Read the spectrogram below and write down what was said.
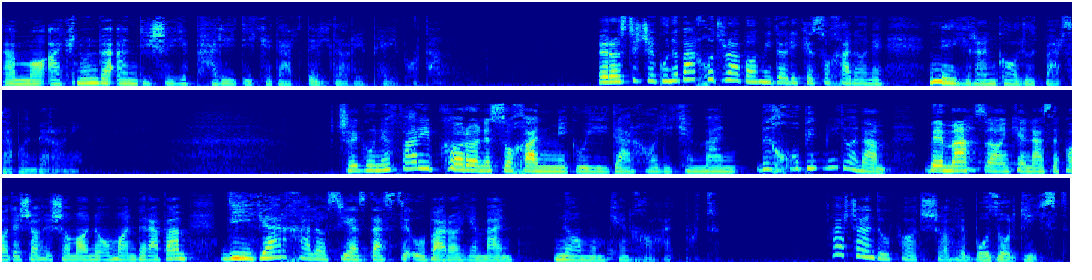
اما اکنون به اندیشه پلیدی که در دل داری پی بردم. به راستی چگونه بر خود روا می داری که سخنان نیرنگالود بر زبان برانی؟ چگونه فریب کاران سخن می‌گویی در حالی که من به خوبی می‌دانم به محض آنکه نزد پادشاه شما نعمان بروم دیگر خلاصی از دست او برای من ناممکن خواهد بود؟ هرچند او پادشاه بزرگی است.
